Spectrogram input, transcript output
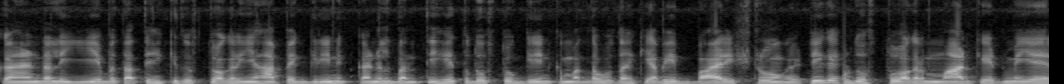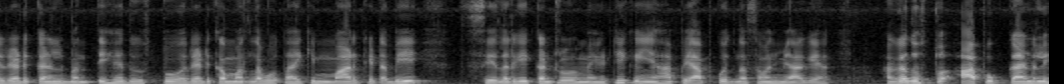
कैंडल ये बताते हैं कि दोस्तों, अगर यहाँ पे ग्रीन कैंडल बनती है तो दोस्तों, ग्रीन का मतलब होता है कि अभी बायर स्ट्रॉन्ग है, ठीक है? और दोस्तों, अगर मार्केट में ये रेड कैंडल बनती है, दोस्तों रेड का मतलब होता है कि मार्केट अभी सेलर के कंट्रोल में है, ठीक है? यहाँ पे आपको इतना समझ में आ गया। अगर दोस्तों आपको कैंडल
